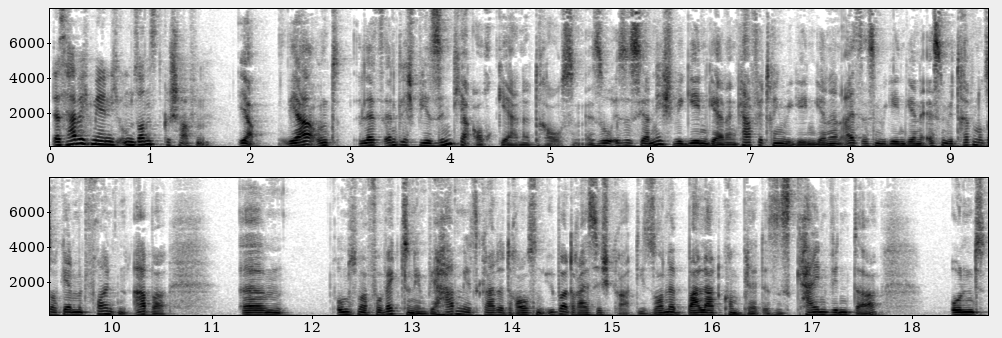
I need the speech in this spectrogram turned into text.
Das habe ich mir ja nicht umsonst geschaffen. Ja, ja, und letztendlich, wir sind ja auch gerne draußen. So ist es ja nicht. Wir gehen gerne einen Kaffee trinken, wir gehen gerne ein Eis essen, wir gehen gerne essen, wir treffen uns auch gerne mit Freunden. Aber, ähm, um es mal vorwegzunehmen, wir haben jetzt gerade draußen über 30 Grad. Die Sonne ballert komplett. Es ist kein Wind da. Und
